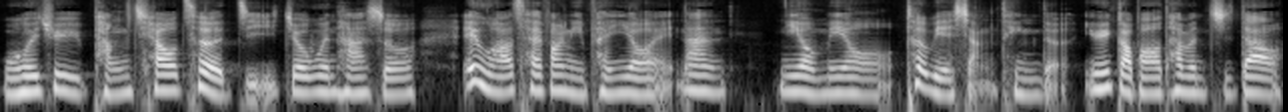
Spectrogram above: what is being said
我会去旁敲侧击，就问他说：“诶，我要采访你朋友，诶，那你有没有特别想听的？因为搞不好他们知道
